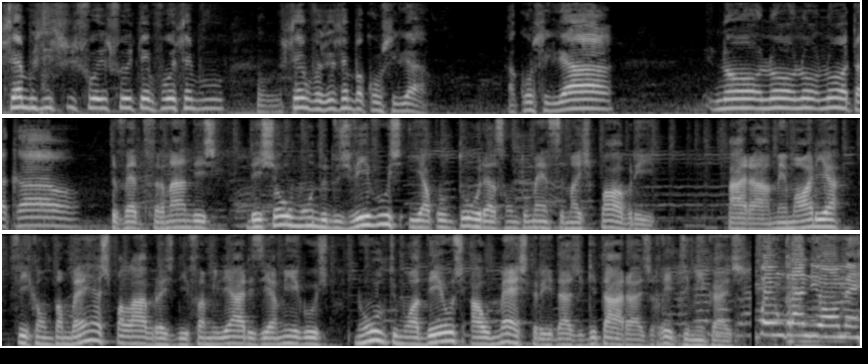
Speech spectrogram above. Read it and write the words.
Sempre isso foi, isso foi, foi sempre, sempre fazer sempre aconselhar. Aconselhar, não, não, não, não atacar. Rivete Fernandes deixou o mundo dos vivos e a cultura são tomense mais pobre. Para a memória, ficam também as palavras de familiares e amigos no último adeus ao mestre das guitarras rítmicas. Foi um grande homem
